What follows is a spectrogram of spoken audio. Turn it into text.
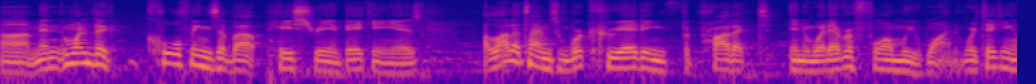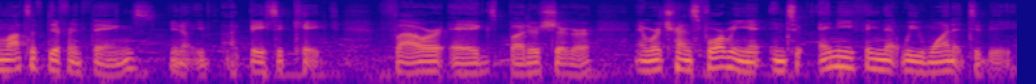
Um, and one of the cool things about pastry and baking is a lot of times we're creating the product in whatever form we want. We're taking lots of different things, you know, a basic cake, flour, eggs, butter, sugar, and we're transforming it into anything that we want it to be.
